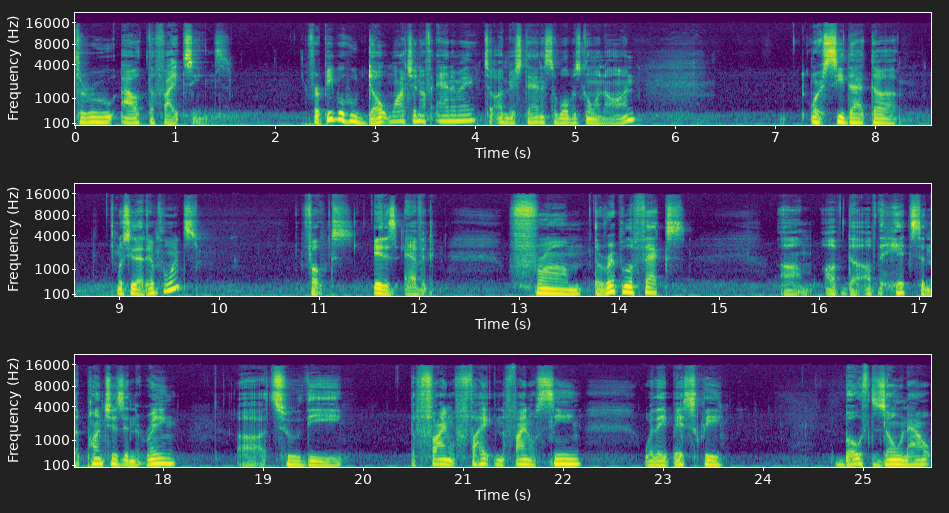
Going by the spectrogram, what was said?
throughout the fight scenes. For people who don't watch enough anime to understand as to what was going on, or see that uh, or see that influence, folks, it is evident from the ripple effects um, of the of the hits and the punches in the ring uh, to the the final fight and the final scene where they basically both zone out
